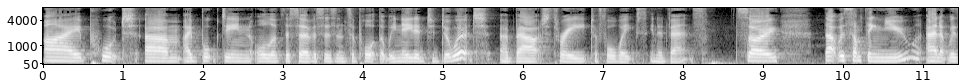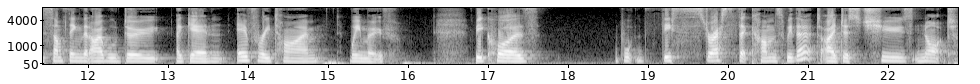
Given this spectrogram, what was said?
I put, um, I booked in all of the services and support that we needed to do it about three to four weeks in advance. So that was something new, and it was something that I will do again every time we move because this stress that comes with it, I just choose not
